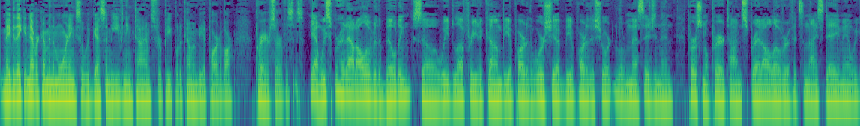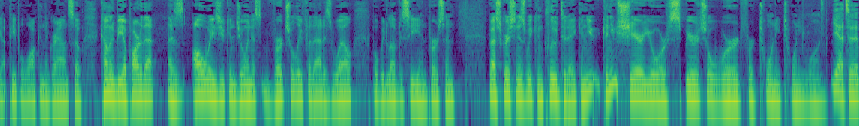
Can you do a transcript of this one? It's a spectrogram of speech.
maybe they can never come in the morning, so we've got some evening times for people to come and be a part of our prayer services. Yeah, we spread out all over the building, so we'd love for you to come, be a part of the worship, be a part of the short little message, and then personal prayer time spread all over. If it's a nice day, man, we got people walking the ground, so come and be a part of that. As always, you can join us virtually for that as well, but we'd love to see you in person. Pastor Christian, as we conclude today, can you can you share your spiritual word for 2021? Yeah, it's a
